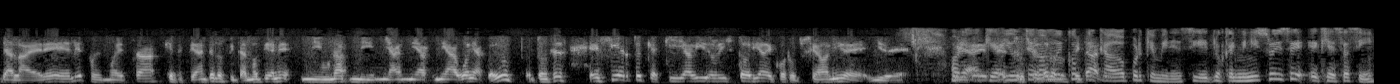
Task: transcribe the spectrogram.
la ARL, pues muestra que efectivamente el hospital no tiene ni una ni, ni, ni, agua ni acueducto. Entonces, es cierto que aquí ha habido una historia de corrupción y de... Y de Ahora, aquí hay un tema muy complicado porque, miren, si lo que el ministro dice que es así,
